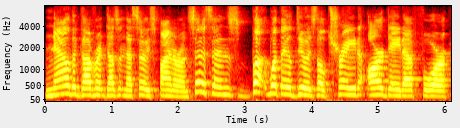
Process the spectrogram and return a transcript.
now the government doesn't necessarily spy on our own citizens, but what they'll do is they'll trade our data for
